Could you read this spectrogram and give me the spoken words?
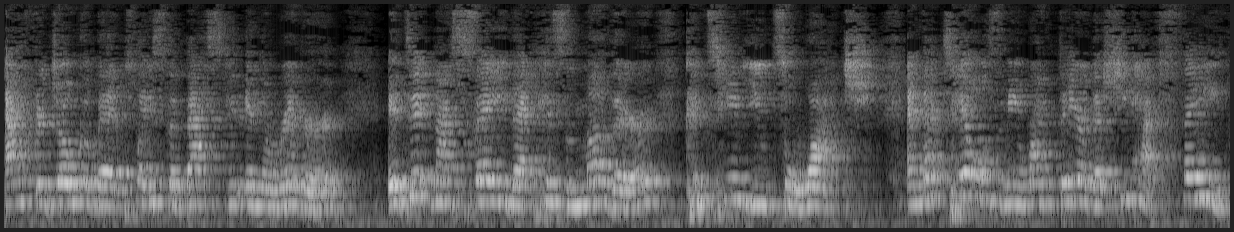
After Jochebed placed the basket in the river, it did not say that his mother continued to watch. And that tells me right there that she had faith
